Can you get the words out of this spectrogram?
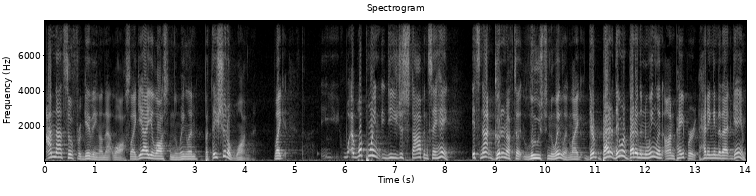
I'm not so forgiving on that loss. Like, yeah, you lost in New England, but they should have won. Like, at what point do you just stop and say, "Hey, it's not good enough to lose to New England. Like they're better. They were better than New England on paper heading into that game.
